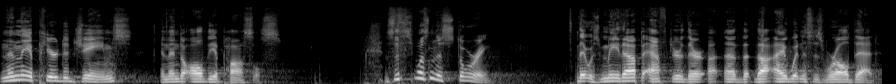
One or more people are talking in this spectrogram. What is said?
And then they appeared to James and then to all the apostles. So this wasn't a story that was made up after their, uh, uh, the, the eyewitnesses were all dead.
